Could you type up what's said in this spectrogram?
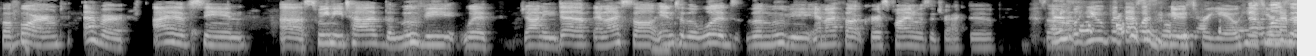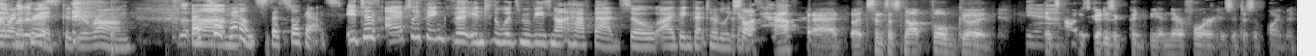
performed ever. I have seen uh, Sweeney Todd, the movie with Johnny Depp, and I saw Into the Woods, the movie, and I thought Chris Pine was attractive. So, well, you, but that, that wasn't news for you. He's your number one Chris because you're wrong. that still um, counts. That still counts. It does. I actually think the Into the Woods movie is not half bad. So I think that totally it's counts. not half bad, but since it's not full good, yeah. it's not as good as it could be, and therefore is a disappointment.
